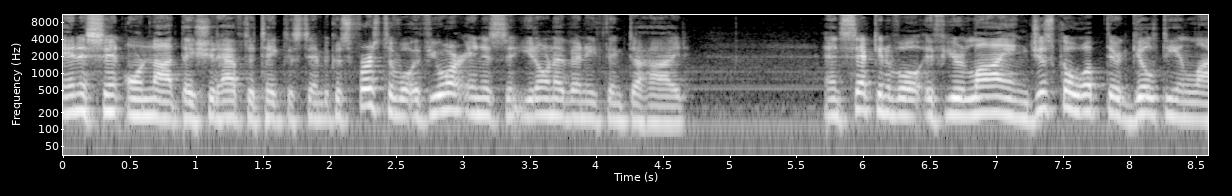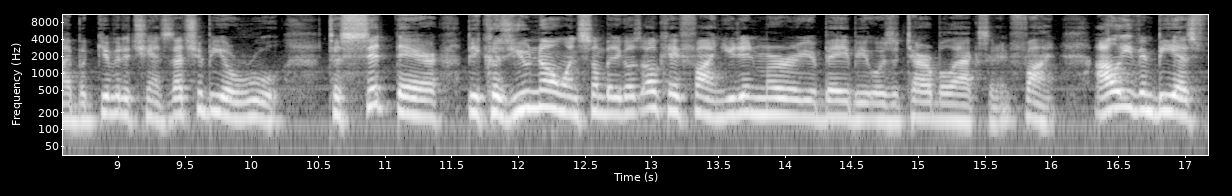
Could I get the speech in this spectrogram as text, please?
Innocent or not they should have to take the stand because first of all if you are innocent you don't have anything to hide And second of all, if you're lying, just go up there guilty and lie, but give it a chance. That should be a rule. To sit there because you know when somebody goes, "Okay, fine, you didn't murder your baby. It was a terrible accident." Fine. I'll even be as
